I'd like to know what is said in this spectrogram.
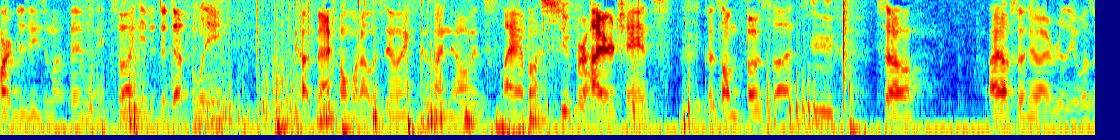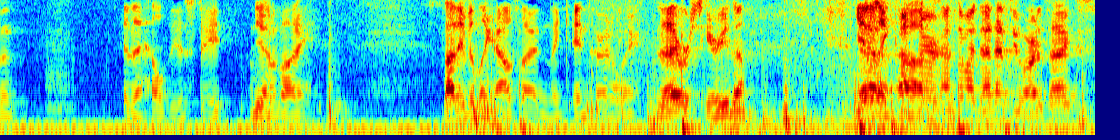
heart disease in my family, so I needed to definitely cut back on what I was doing because I know it's I have a super higher chance because it's on both sides. Mhm. So I also knew I really wasn't in the healthiest state of Yeah. my body. Not even like outside, and like internally. Did that ever scare you though? Yeah, like, like uh, after after my dad had two heart attacks,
